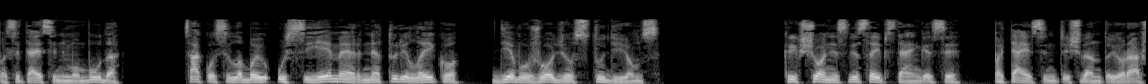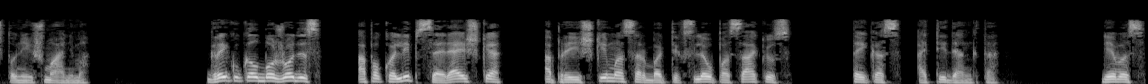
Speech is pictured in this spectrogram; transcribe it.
pasiteisinimo būdą. Sakosi labai užsijėmę ir neturi laiko Dievo žodžio studijoms. Krikščionys visai stengiasi pateisinti šventojo rašto neišmanimą. Graikų kalbos žodis apokalipse reiškia apreiškimas arba tiksliau pasakius tai, kas atidengta. Dievas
